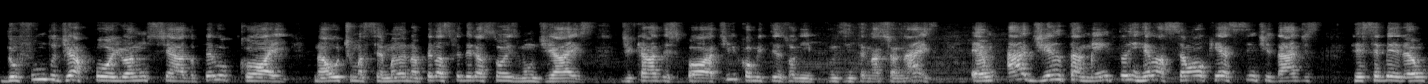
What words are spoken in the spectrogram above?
do fundo de apoio anunciado pelo COI na última semana pelas federações mundiais de cada esporte e comitês olímpicos internacionais é um adiantamento em relação ao que essas entidades receberão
